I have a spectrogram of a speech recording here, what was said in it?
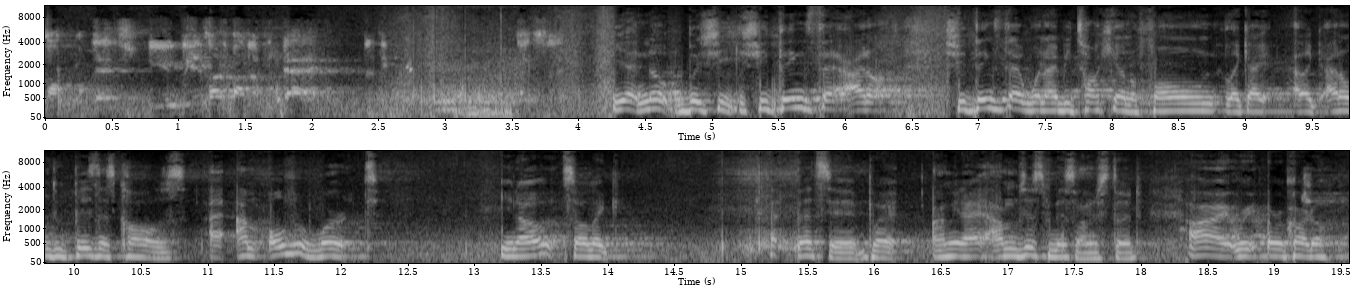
talking talking about this. We, we didn't talk about nothing bad. Nothing- That's it. Yeah, no, but she she thinks that I don't. She thinks that when I be talking on the phone, like I like I don't do business calls. I, I'm overworked. You know, so like That's it. But I mean, I, I'm just misunderstood. All right, Ri- Ricardo. All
